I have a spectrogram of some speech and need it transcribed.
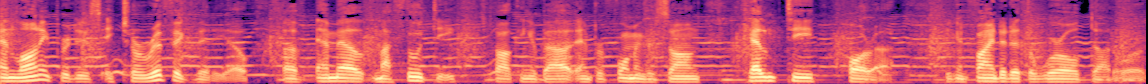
And Lonny produced a terrific video of Emel Mathlouthi talking about and performing her song Kelmti Hora. You can find it at theworld.org.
